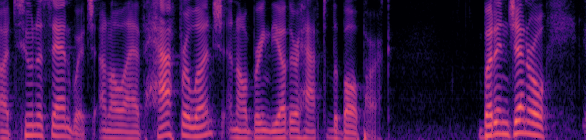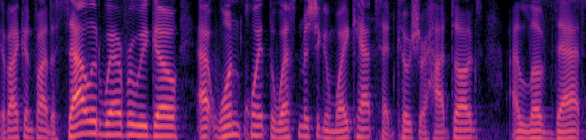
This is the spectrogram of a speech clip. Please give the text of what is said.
a tuna sandwich, and I'll have half for lunch, and I'll bring the other half to the ballpark. But in general, if I can find a salad wherever we go, at one point the West Michigan Whitecaps had kosher hot dogs. I loved that.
